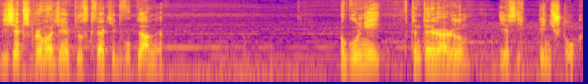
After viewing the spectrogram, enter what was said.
Dzisiaj przyprowadzimy pluskwiaki dwuplamy. Ogólnie w tym terrarium jest ich 5 sztuk.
